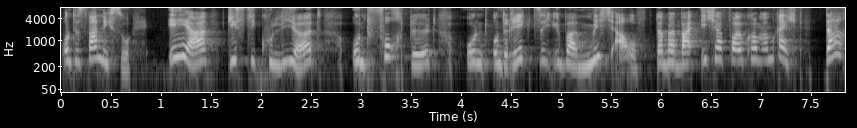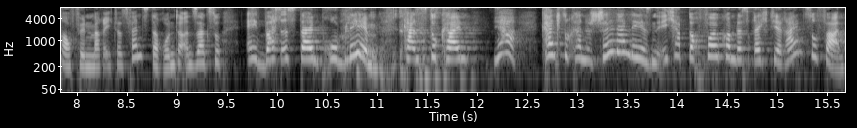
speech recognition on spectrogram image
Und es war nicht so. Er gestikuliert und fuchtelt und, und regt sich über mich auf. Dabei war ich ja vollkommen im Recht. Daraufhin mache ich das Fenster runter und sag so, ey, was ist dein Problem? Kannst du kein, ja, kannst du keine Schilder lesen? Ich habe doch vollkommen das Recht, hier reinzufahren.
